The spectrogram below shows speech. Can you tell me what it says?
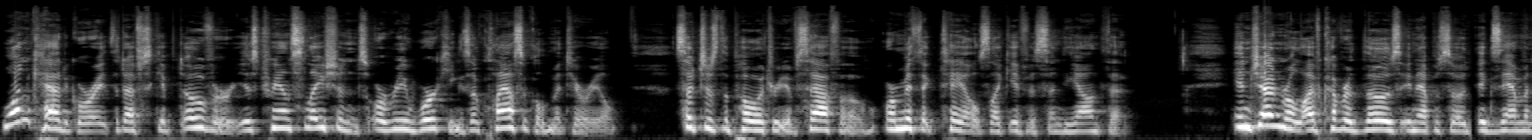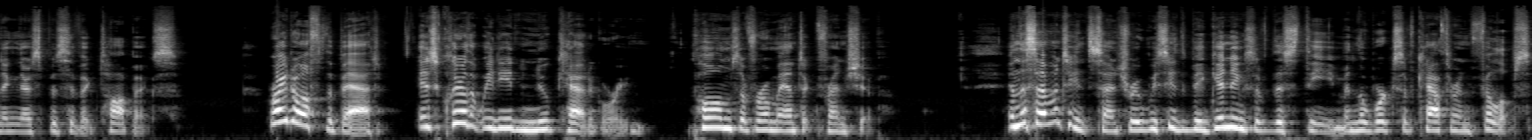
One category that I've skipped over is translations or reworkings of classical material, such as the poetry of Sappho or mythic tales like Iphis and Ianthe. In general, I've covered those in episodes examining their specific topics. Right off the bat, it's clear that we need a new category poems of romantic friendship. In the 17th century, we see the beginnings of this theme in the works of Catherine Phillips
